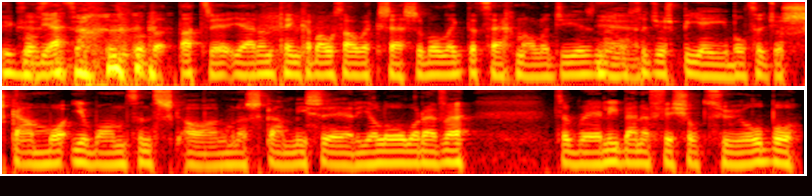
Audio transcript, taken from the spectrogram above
exist. yeah, that, that's it. Yeah, and think about how accessible like the technology is now Yeah. to just be able to just scan what you want and oh, I'm gonna scan me cereal or whatever. It's a really beneficial tool. But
